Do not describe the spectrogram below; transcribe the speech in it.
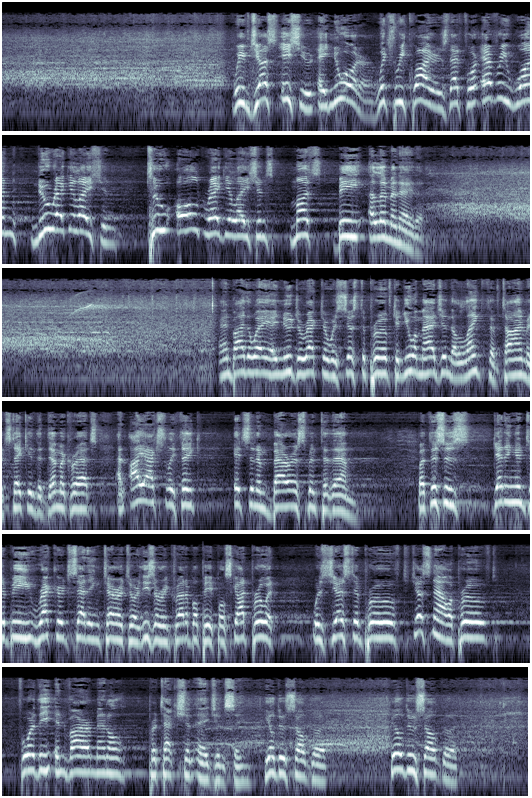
We've just issued a new order which requires that for every one new regulation, two old regulations must be eliminated. And by the way, a new director was just approved. Can you imagine the length of time it's taking the Democrats? And I actually think it's an embarrassment to them. But this is getting into be record setting territory. These are incredible people. Scott Pruitt was just approved, just now approved, for the Environmental Protection Agency. He'll do so good. He'll do so good.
